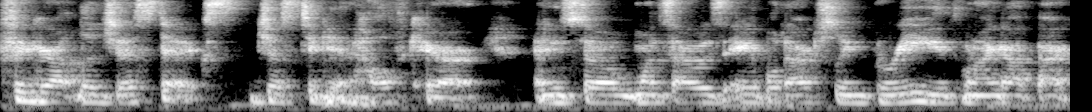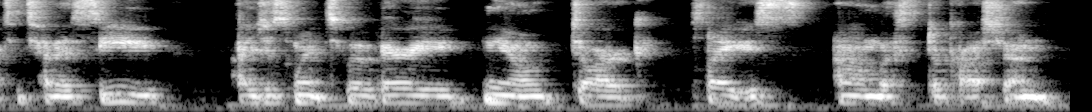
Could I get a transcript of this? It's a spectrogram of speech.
figure out logistics just to get health care. And so once I was able to actually breathe when I got back to Tennessee, I just went to a very, you know, dark place um, with depression.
